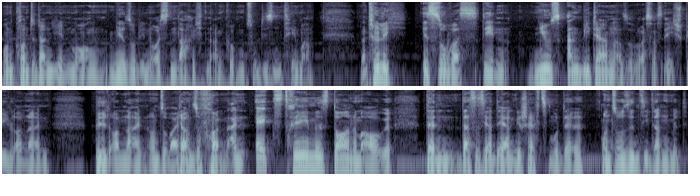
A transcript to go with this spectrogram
und konnte dann jeden Morgen mir so die neuesten Nachrichten angucken zu diesem Thema. Natürlich ist sowas den News-Anbietern, also was weiß ich, Spiegel Online, Bild Online und so weiter und so fort, ein extremes Dorn im Auge. Denn das ist ja deren Geschäftsmodell. Und so sind sie dann mit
